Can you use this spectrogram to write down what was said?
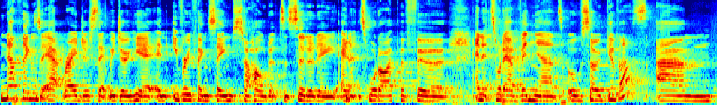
Nothing's outrageous that we do here, and everything seems to hold its acidity, and it's what I prefer, and it's what our vineyards also give us. Um,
